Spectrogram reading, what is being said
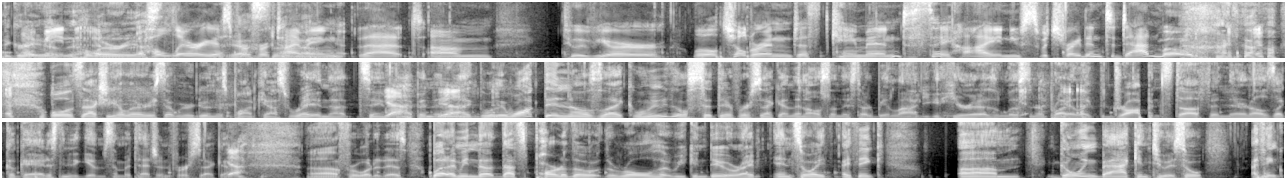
I mean, uh, hilarious. hilarious Yes, for her no, no. timing. That um, two of your little children just came in to say hi, and you switched right into dad mode. Well, it's actually hilarious that we were doing this podcast right in that same Yeah. And yeah. like when they walked in, and I was like, well, maybe they'll sit there for a second. And then all of a sudden they started being loud. You could hear it as a listener, probably like the dropping stuff in there. And I was like, okay, I just need to give them some attention for a second Yeah. uh, for what it is. But I mean, that, that's part of the, the role that we can do, right? And so I, I think um, going back into it, so I think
